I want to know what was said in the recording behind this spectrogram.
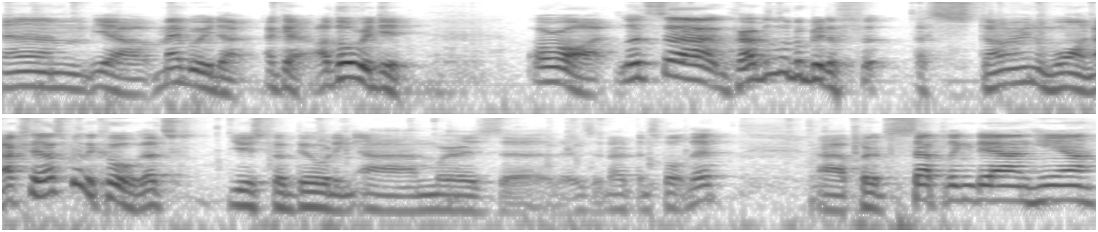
Um, yeah, maybe we don't. Okay, I thought we did. Alright, let's uh, grab a little bit of a stone wand. Actually, that's really cool. That's used for building. Um, whereas uh, there's an open spot there. Uh, put a sapling down here.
